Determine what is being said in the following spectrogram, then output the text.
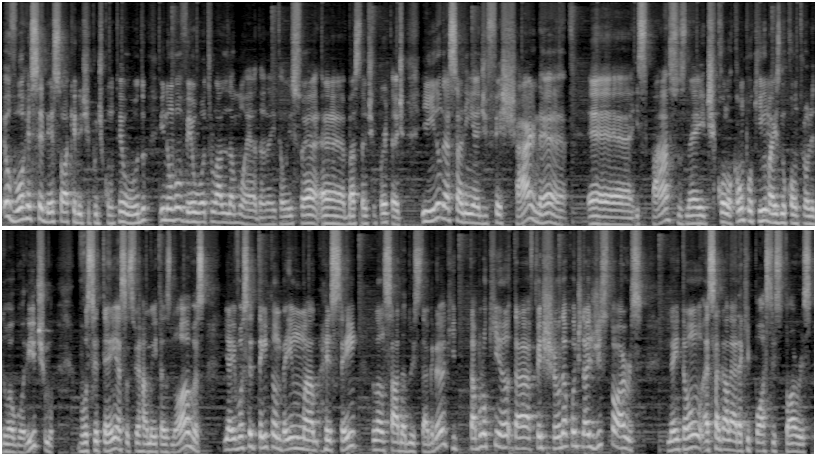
eu vou receber só aquele tipo de conteúdo e não vou ver o outro lado da moeda, né? Então isso é, é bastante importante. E indo nessa linha de fechar, né? É, espaços, né, e te colocar um pouquinho mais no controle do algoritmo, você tem essas ferramentas novas, e aí você tem também uma recém-lançada do Instagram que tá bloqueando, tá fechando a quantidade de stories. Né? Então, essa galera que posta stories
